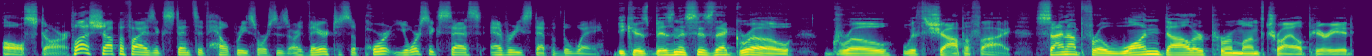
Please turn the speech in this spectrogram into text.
all star. Plus, Shopify's extensive help resources are there to support your success every step of the way. Because businesses that grow, grow with Shopify. Sign up for a $1 per month trial period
